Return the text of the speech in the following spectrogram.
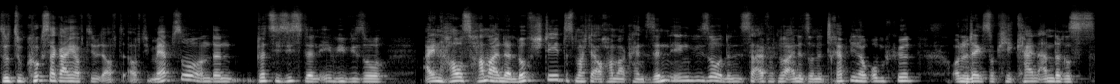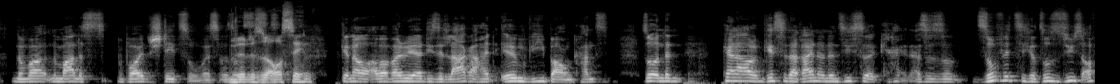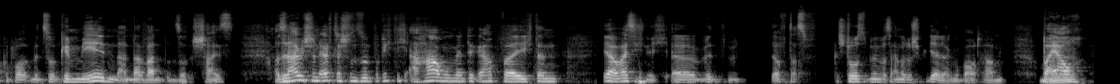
du, du guckst da gar nicht auf die, auf, auf die Map so und dann plötzlich siehst du dann irgendwie, wie so ein Haus Hammer in der Luft steht. Das macht ja auch Hammer keinen Sinn irgendwie so. Und dann ist da einfach nur eine so eine Treppe, die nach oben führt. Und du denkst, okay, kein anderes normal, normales Gebäude steht so. Weißt, Würde so aussehen. Genau, aber weil du ja diese Lager halt irgendwie bauen kannst. So, und dann, keine Ahnung, gehst du da rein und dann siehst du, also so, so witzig und so süß aufgebaut mit so Gemälden an der Wand und so ein Scheiß. Also da habe ich schon öfter schon so richtig Aha-Momente gehabt, weil ich dann, ja, weiß ich nicht, äh, mit, mit auf das gestoßen bin, was andere Spieler dann gebaut haben. Wobei Mhm. auch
